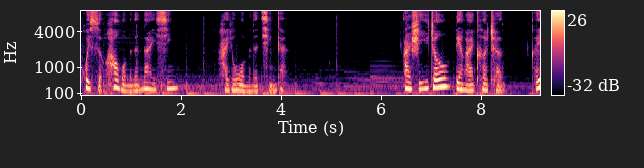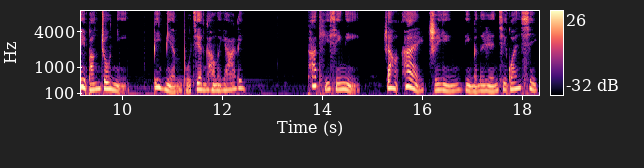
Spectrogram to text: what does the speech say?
会损耗我们的耐心，还有我们的情感。二十一周恋爱课程可以帮助你避免不健康的压力。它提醒你。让爱指引你们的人际关系，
